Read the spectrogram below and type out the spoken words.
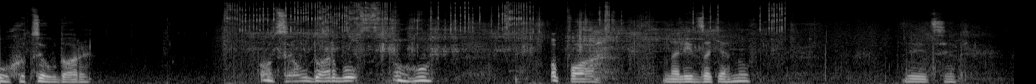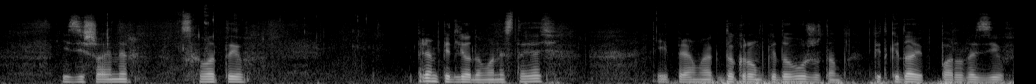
Ух, оце удари. Оце удар був. Ого. Опа. На лід затягнув. Дивіться як. Ізі шайнер схватив. Прям під льодом вони стоять. І прямо як до кромки довожу, там підкидаю пару разів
